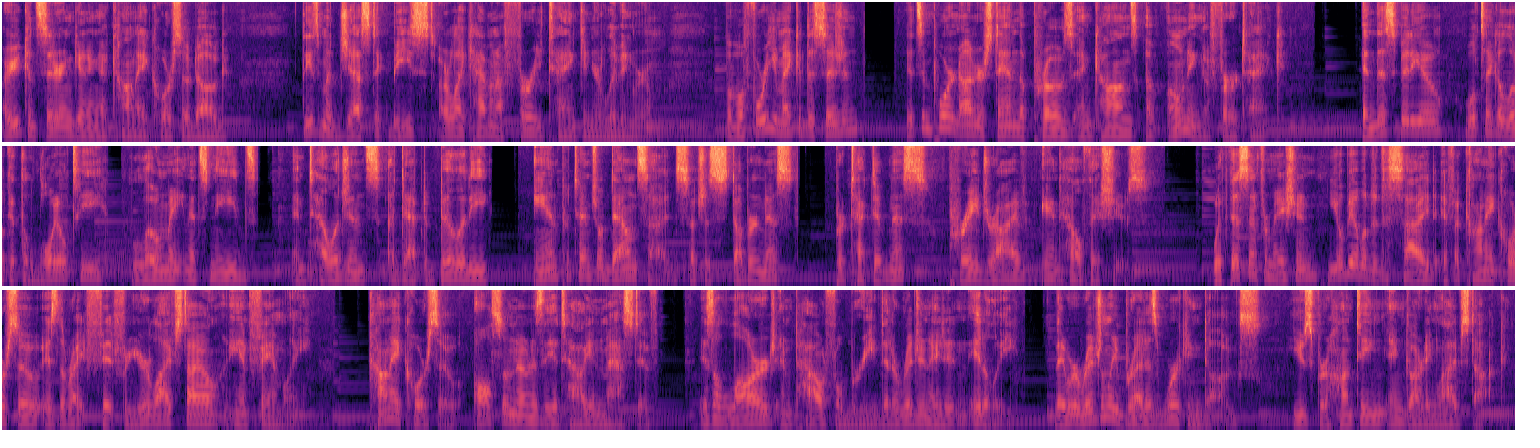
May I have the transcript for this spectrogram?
Are you considering getting a Cane Corso dog? These majestic beasts are like having a furry tank in your living room. But before you make a decision, it's important to understand the pros and cons of owning a fur tank. In this video, we'll take a look at the loyalty, low maintenance needs, intelligence, adaptability, and potential downsides such as stubbornness, protectiveness, prey drive, and health issues. With this information, you'll be able to decide if a Cane Corso is the right fit for your lifestyle and family. Cane Corso, also known as the Italian Mastiff, is a large and powerful breed that originated in Italy. They were originally bred as working dogs, used for hunting and guarding livestock.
